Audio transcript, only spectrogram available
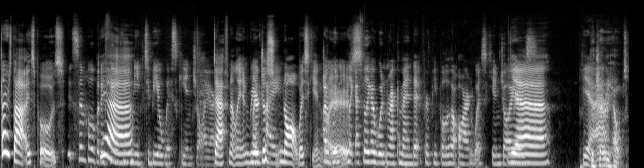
there's that, I suppose. It's simple, but I Yeah. feel like you need to be a whiskey enjoyer. Definitely, and we're Like, just I- not whiskey enjoyers. I wouldn't like. I feel like I wouldn't recommend it for people who aren't whiskey enjoyers. yeah, yeah. The cherry helped.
